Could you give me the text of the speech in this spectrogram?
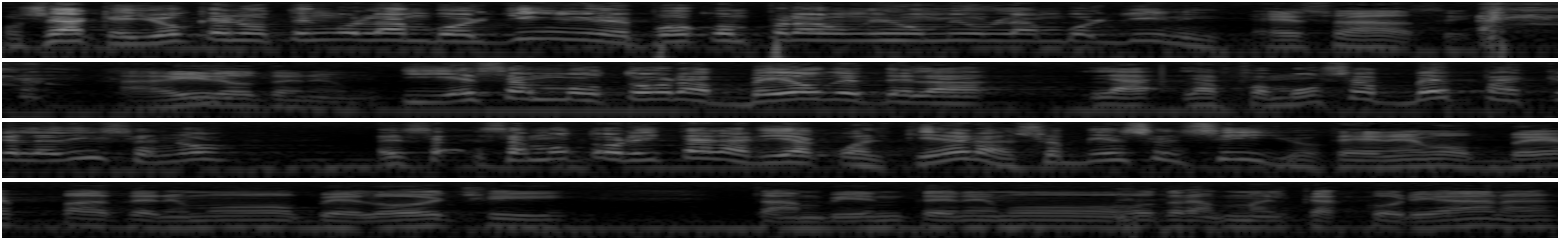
O sea que yo que no tengo Lamborghini, le puedo comprar a un hijo mío un Lamborghini. Eso es así. Ahí lo tenemos. Y esas motoras veo desde la- la- las famosas Vespas que le dicen, ¿no? Esa, esa motorita la guía cualquiera, eso es bien sencillo. Tenemos Vespa, tenemos Veloci, también tenemos otras marcas coreanas.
